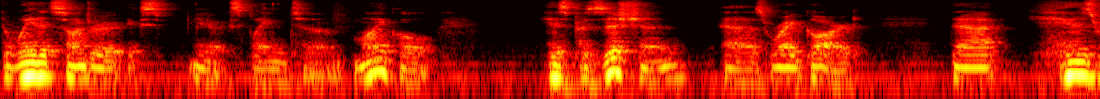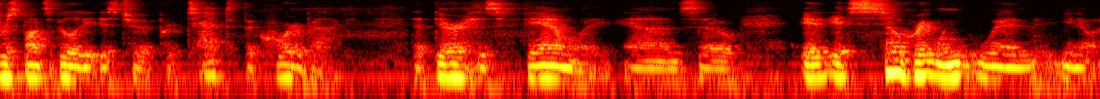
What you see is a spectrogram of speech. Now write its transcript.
the way that Sandra you know, explained to Michael his position as right guard, that his responsibility is to protect the quarterback, that they're his family. And so it, it's so great when, when, you know,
